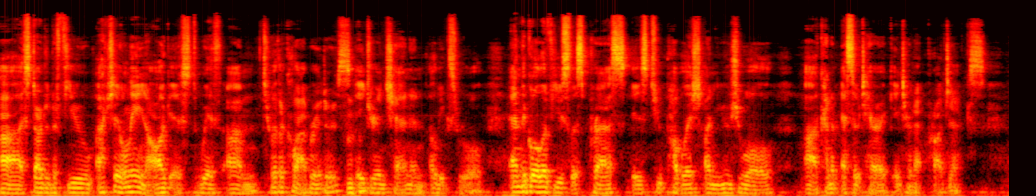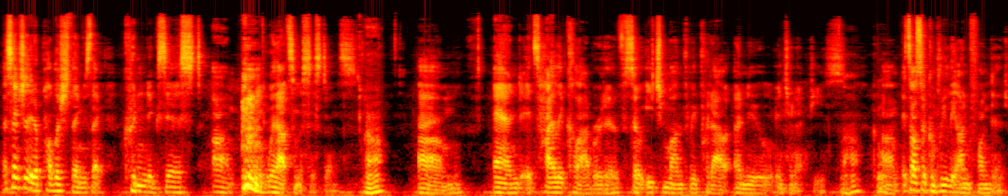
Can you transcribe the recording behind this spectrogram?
uh, started a few, actually only in August, with um, two other collaborators, Adrian Chen and Alix Rule. And the goal of Useless Press is to publish unusual, uh, kind of esoteric internet projects. Essentially, to publish things that couldn't exist um, without some assistance Uh-huh. um, and it's highly collaborative. So each month we put out a new internet piece. Uh-huh. Cool. Um, it's also completely unfunded,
